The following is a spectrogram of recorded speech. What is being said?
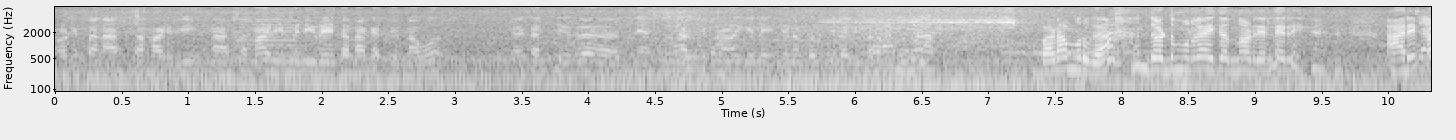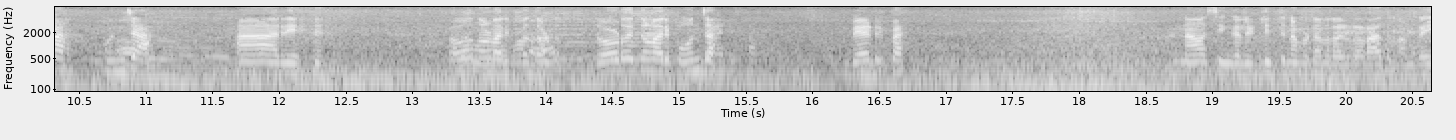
ನೋಡ್ರಿಪ್ಪ ನಾಷ್ಟ ಮಾಡಿದ್ವಿ. ನಾಷ್ಟ ಮಾಡಿ ಮನೆಗೆ ರೇಟ್ ಹಾಕತ್ತೀವಿ ನಾವು. ಯಾಕಂತ ಐತೆ ಬಡ ಮುರ್ಗ ದೊಡ್ಡ ಮುರ್ಗ ಐತೆ ನೋಡ್ರಿ ಎಲ್ಲೇ ರೀ ಹಾಂ ರೀಪ್ಪ ಹುಂಜ. ಹಾಂ ರೀ. ಹೌದು ನೋಡ್ರಿಪ್ಪ, ದೊಡ್ಡ ದೊಡ್ಡದೈತೆ ನೋಡ್ರಿಪ್ಪ ಹುಂಜ. ಬೇಡ್ರಿಪ್ಪ ನಾವು ಸಿಂಗಲ್ ಇಡ್ಲಿ ತಿನ್ನಬಿಟ್ಟಂದ್ರೆ ರಗಡ ಆದ್ರೆ ನಮ್ಮ ಕೈ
